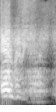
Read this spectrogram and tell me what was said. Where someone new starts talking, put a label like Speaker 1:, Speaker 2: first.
Speaker 1: everything.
